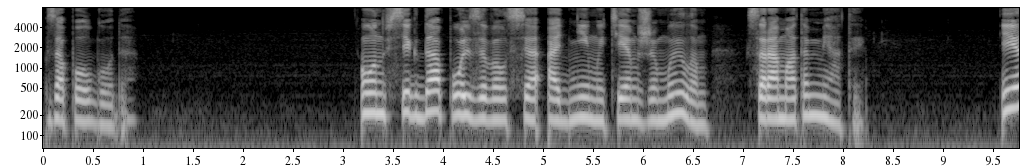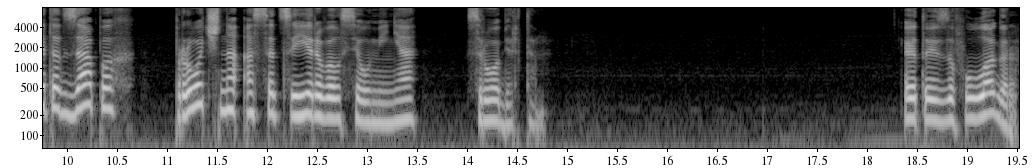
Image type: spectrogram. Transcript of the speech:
за полгода. Он всегда пользовался одним и тем же мылом с ароматом мяты и этот запах прочно ассоциировался у меня с Робертом. Это из-за Фуллагера?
